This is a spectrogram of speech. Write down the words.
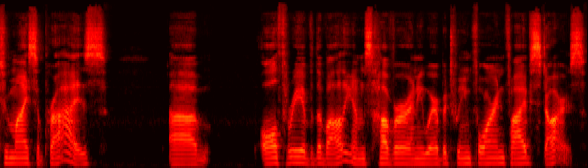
to my surprise, um, all three of the volumes hover anywhere between four and five stars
